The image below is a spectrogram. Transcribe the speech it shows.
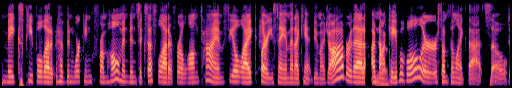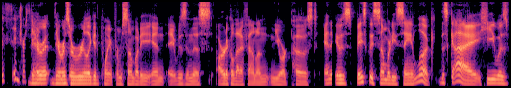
makes people that have been working from home and been successful at it for a long time feel like are you saying that I can't do my job or that I'm not capable or something like that? So it's interesting. There there was a really good point from somebody and it was in this article that I found on New York Post and it was basically somebody saying look this guy he was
